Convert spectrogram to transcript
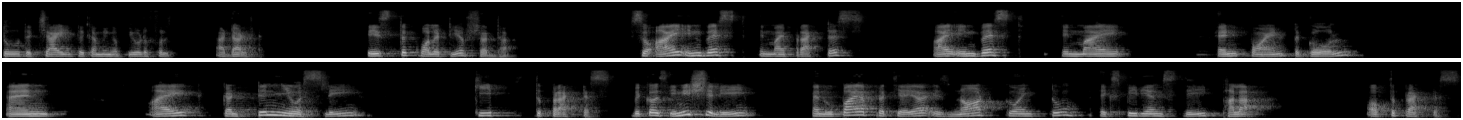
to the child becoming a beautiful adult, is the quality of Shraddha. So I invest in my practice, I invest in my endpoint, the goal, and I continuously keep the practice because initially an upaya pratyaya is not going to experience the phala of the practice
